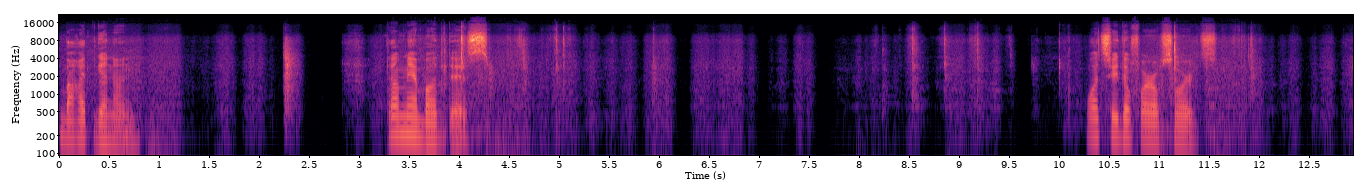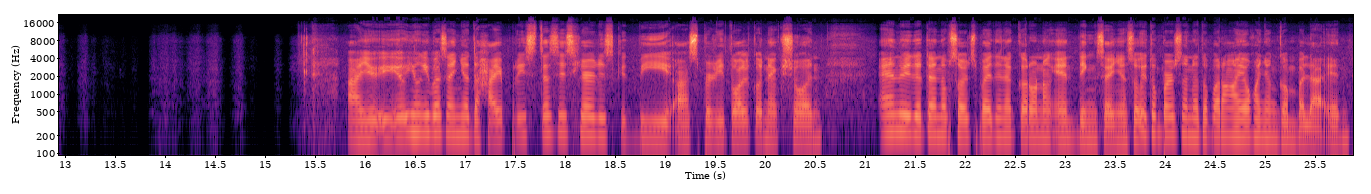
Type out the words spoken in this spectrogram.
Bakit ganon? Tell me about this. What's with the Four of Swords? Ah, y- y- yung iba sa inyo, the High Priestess is here. This could be a spiritual connection. And with the Ten of Swords, pwede nagkaroon ng ending sa inyo. So, itong person na to, parang ayaw kanyang gambalain.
